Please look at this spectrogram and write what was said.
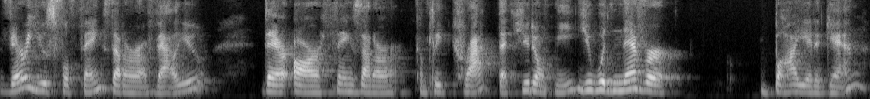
very useful things that are of value there are things that are complete crap that you don't need. You would never buy it again.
